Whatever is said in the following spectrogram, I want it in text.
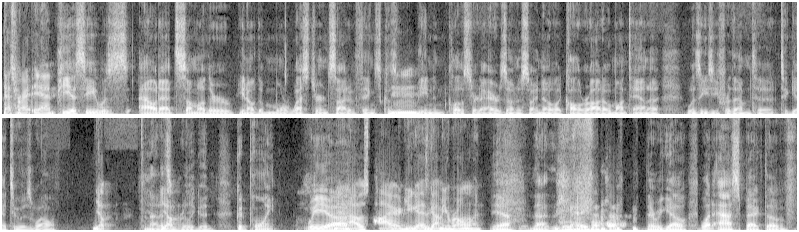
That's right. Yeah, PSE was out at some other, you know, the more western side of things because mm-hmm. being in closer to Arizona. So I know like Colorado, Montana was easy for them to to get to as well. Yep. No, that's yep. a really good good point. We uh, Man, I was tired. You guys got me rolling. Yeah, that hey, there we go. What aspect of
